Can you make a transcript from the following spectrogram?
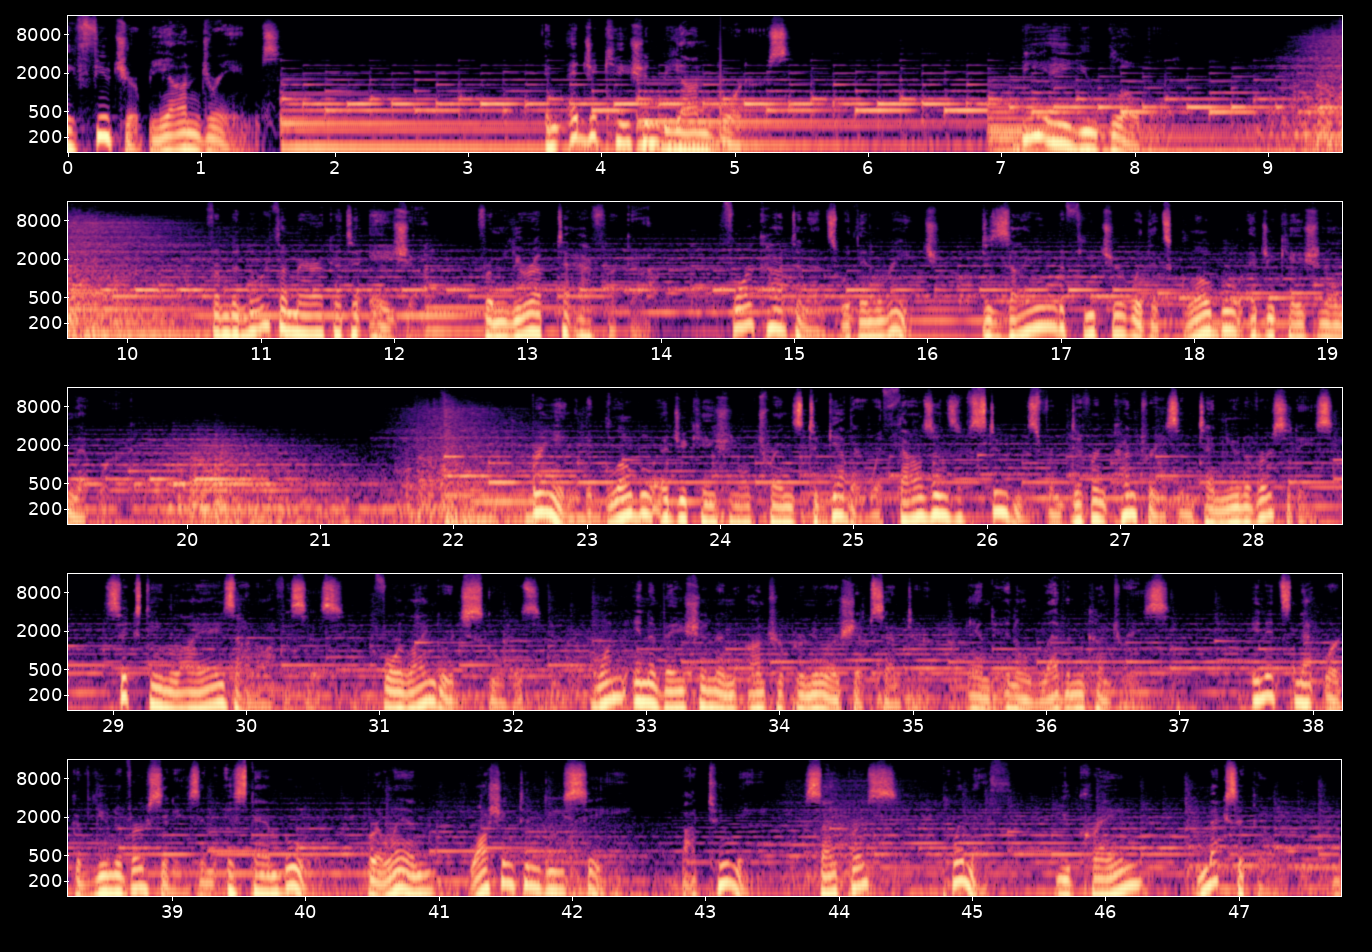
A future beyond dreams. An education beyond borders. BAU Global. From the North America to Asia, from Europe to Africa, four continents within reach, designing the future with its global educational network. Bringing the global educational trends together with thousands of students from different countries and 10 universities, 16 liaison offices, 4 language schools, 1 innovation and entrepreneurship center, and in 11 countries. In its network of universities in Istanbul, Berlin, Washington, D.C., Batumi, Cyprus, Plymouth, Ukraine, Mexico,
